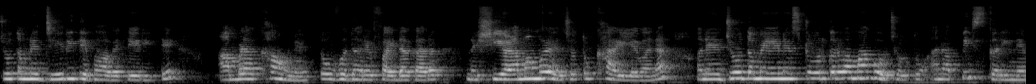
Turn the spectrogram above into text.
જો તમને જે રીતે ભાવે તે રીતે આમળા ખાઓ ને તો વધારે ફાયદાકારક અને શિયાળામાં મળે છે તો ખાઈ લેવાના. અને જો તમે એને સ્ટોર કરવા માંગો છો તો આના પીસ કરીને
